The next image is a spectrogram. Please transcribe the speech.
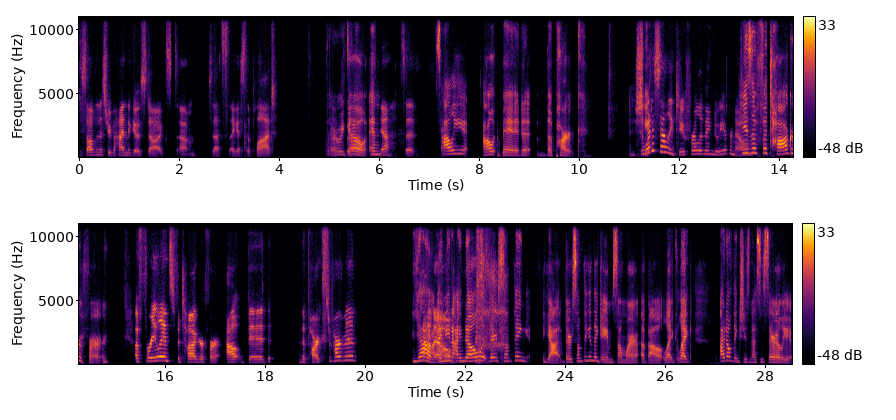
to solve the mystery behind the ghost dogs. Um, so that's, I guess, the plot. There we go. uh, And Yeah, that's it. Sally outbid the park. So what does Sally do for a living? Do we ever know? She's a photographer. a freelance photographer outbid the parks department. Yeah, don't I, mean. I know there's something. Yeah, there's something in the game somewhere about like like I don't think she's necessarily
